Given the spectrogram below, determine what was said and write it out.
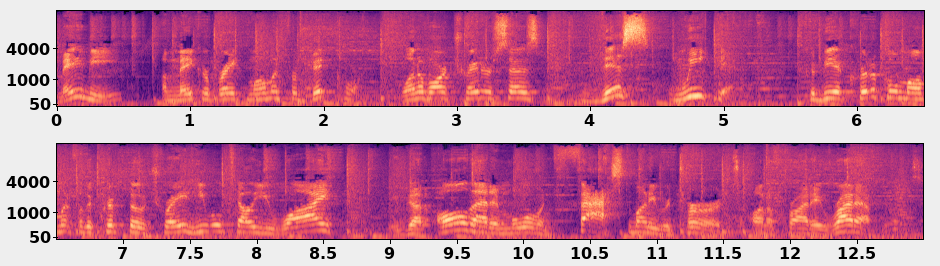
maybe a make or break moment for Bitcoin. One of our traders says this weekend could be a critical moment for the crypto trade. He will tell you why. We've got all that and more when Fast Money returns on a Friday right after this.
